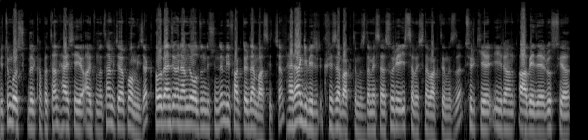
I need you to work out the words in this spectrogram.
Bütün boşlukları kapatan, her şeyi aydınlatan bir cevap olmayacak. Ama bence önemli olduğunu düşündüğüm bir faktörden bahsedeceğim. Herhangi bir krize baktığımızda, mesela Suriye İç Savaşı'na baktığımızda, Türkiye, İran, ABD, Rusya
